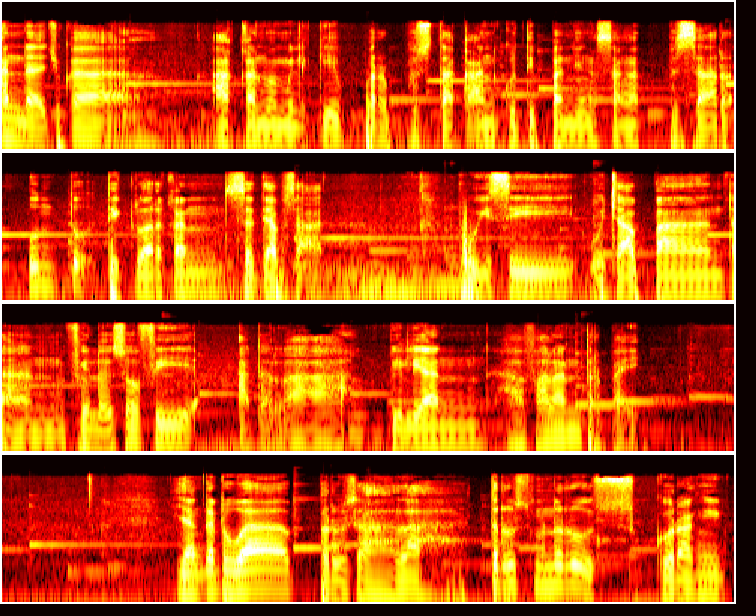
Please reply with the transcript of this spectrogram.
Anda juga akan memiliki perpustakaan kutipan yang sangat besar untuk dikeluarkan setiap saat. Puisi, ucapan, dan filosofi adalah pilihan hafalan terbaik. Yang kedua, berusahalah terus-menerus kurangi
